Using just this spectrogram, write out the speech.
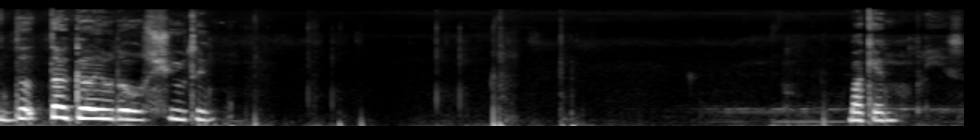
The that guy that was shooting. Back in, please.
